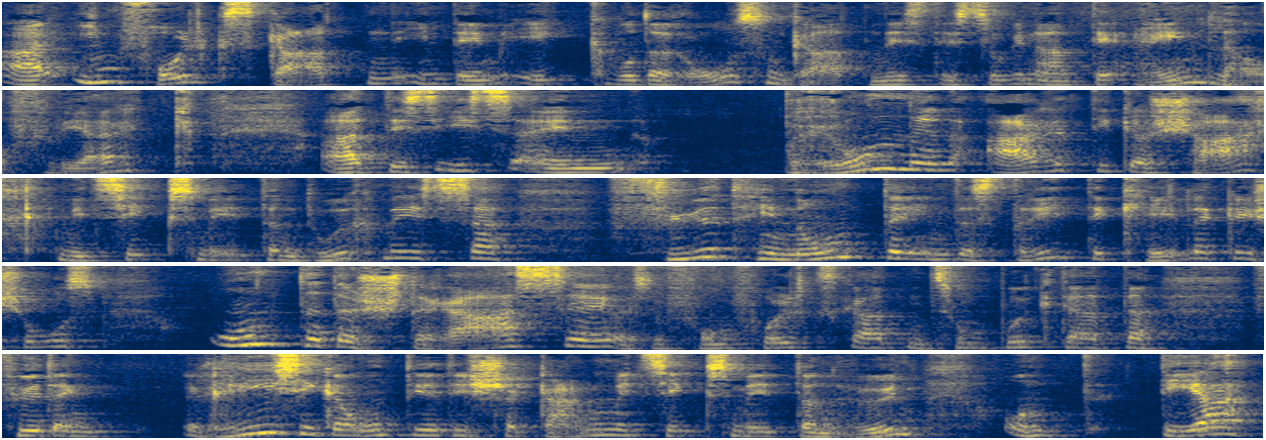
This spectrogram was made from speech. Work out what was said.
äh, im Volksgarten, in dem Eck, wo der Rosengarten ist, das sogenannte Einlaufwerk. Äh, das ist ein brunnenartiger Schacht mit sechs Metern Durchmesser, führt hinunter in das dritte Kellergeschoss. Unter der Straße, also vom Volksgarten zum Burgtheater, führt ein riesiger unterirdischer Gang mit sechs Metern Höhen und der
